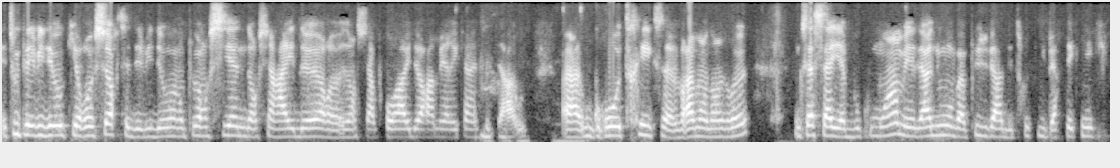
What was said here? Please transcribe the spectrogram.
Et toutes les vidéos qui ressortent, c'est des vidéos un peu anciennes d'anciens riders, d'anciens pro-riders américains, etc. voilà, gros tricks vraiment dangereux. Donc ça, ça, il y a beaucoup moins. Mais là, nous, on va plus vers des trucs hyper techniques.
